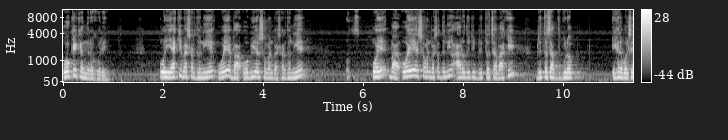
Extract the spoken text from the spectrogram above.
ওকে কেন্দ্র করে। ওই একই ব্যাসার্ধ নিয়ে ওয়ে বা ওবি এর সমান ব্যাসার্ধ নিয়ে ওয়ে বা ওয়ে এর সমান ব্যাসার্ধ নিয়ে আরও দুটি বৃত্তচাপ আঁকি। বৃত্তচাপগুলো এখানে বলছে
